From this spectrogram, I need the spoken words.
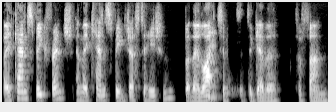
they can speak French and they can speak just Tahitian, but they like mm-hmm. to mix it together for fun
